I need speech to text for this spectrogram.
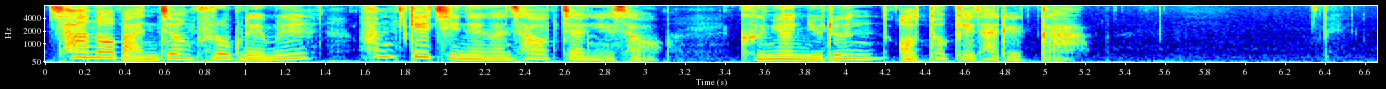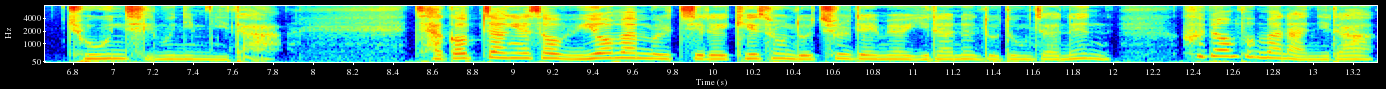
산업 안전 프로그램을 함께 진행한 사업장에서 금연율은 어떻게 다를까? 좋은 질문입니다. 작업장에서 위험한 물질에 계속 노출되며 일하는 노동자는 흡연뿐만 아니라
